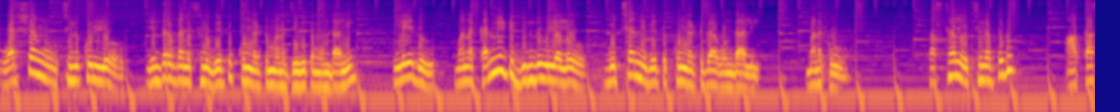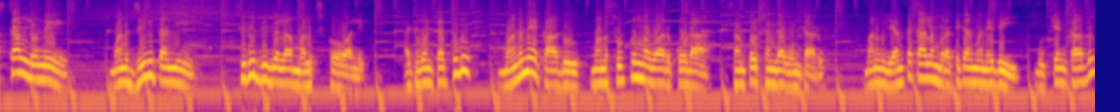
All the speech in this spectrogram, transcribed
వర్షం చినుకుల్లో ఇంద్రధనస్సును వెతుక్కున్నట్టు మన జీవితం ఉండాలి. లేదు మన కన్నీటి బిందువులలో ముత్యాన్ని వెతుక్కున్నట్టుగా ఉండాలి. మనకు కష్టాలు వచ్చినప్పుడు ఆ కష్టాల్లోనే మన జీవితాన్ని చిరుదివ్యలా మలుచుకోవాలి. అటువంటప్పుడు మనమే కాదు మన చుట్టూన్న వారు కూడా సంతోషంగా ఉంటారు. మనం ఎంతకాలం బ్రతికామనేది ముఖ్యం కాదు.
